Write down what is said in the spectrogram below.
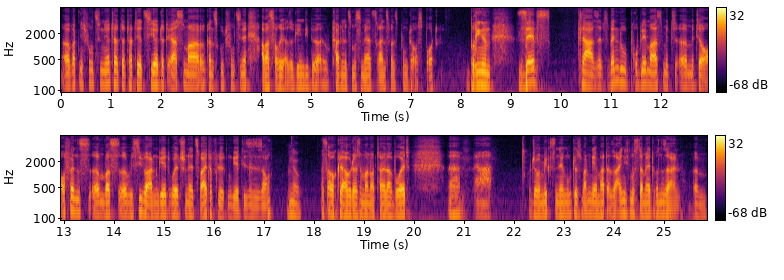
äh, was nicht funktioniert hat. Das hat jetzt hier das erste Mal ganz gut funktioniert. Aber sorry, also gegen die Cardinals musste mehr als 23 Punkte aufs Board bringen. Selbst klar, selbst wenn du Probleme hast mit, äh, mit der Offense, äh, was äh, Receiver angeht, wo jetzt schon der zweite Flöten geht diese Saison. No. Ist auch klar, aber da ist immer noch Tyler Boyd. Ähm, ja, Joe Mixon, der ein gutes One-Game hat, also eigentlich muss da mehr drin sein. Ähm,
